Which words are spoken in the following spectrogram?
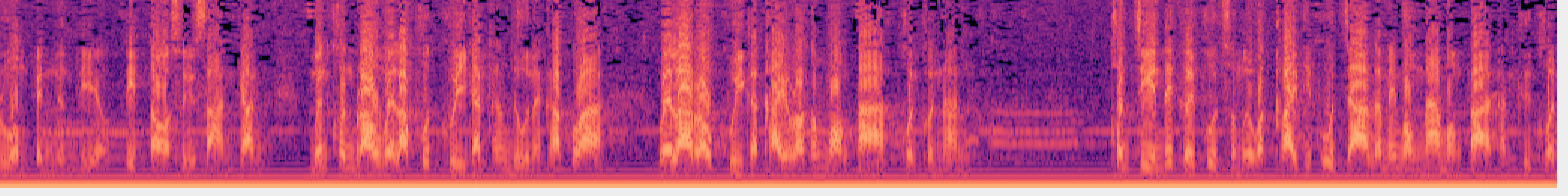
รวมเป็นหนึ่งเดียว ติดต่อสื่อสารกัน เหมือนคนเราเวลาพูดคุยกันท่านดูนะครับว่า เวลาเราคุยกับใครเราต้องมองตาคนคนนั้น คนจีนได้เคยพูดเสมอว่าใครที่พูดจาแล้วไม่มองหน้ามองตากัน คือคน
